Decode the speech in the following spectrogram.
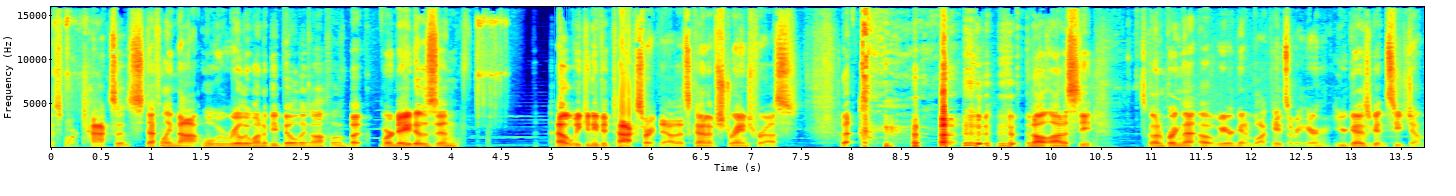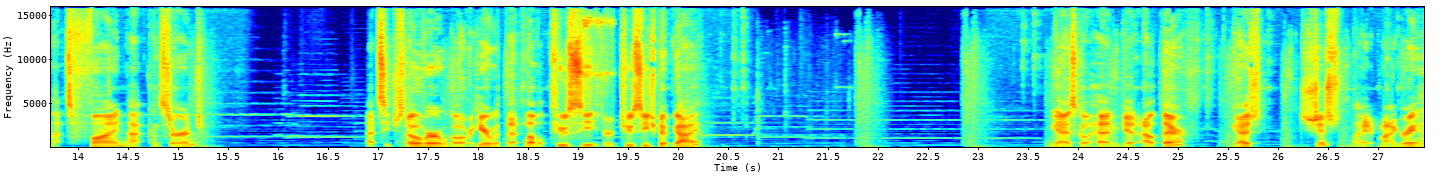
Get more taxes. Definitely not what we really want to be building off of, but we're natives and hell, we can even tax right now. That's kind of strange for us. In all honesty. Let's go and bring that. Oh, we are getting blockades over here. You guys are getting siege down. That's fine. Not concerned. That siege is over. We'll go over here with that level two siege or two siege pip guy. You guys go ahead and get out there. You guys just migrate.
